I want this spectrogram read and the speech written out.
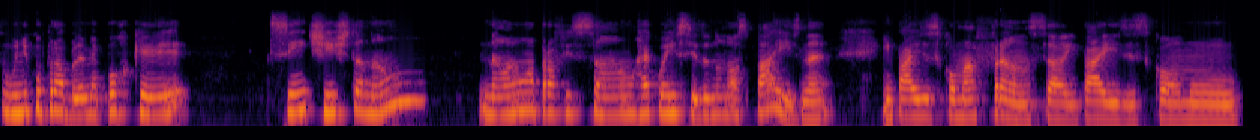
O único problema é porque cientista não não é uma profissão reconhecida no nosso país, né? Em países como a França, em países como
